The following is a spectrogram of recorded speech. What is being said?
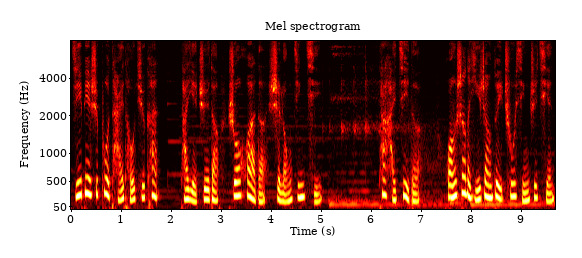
即便是不抬头去看，他也知道说话的是龙金奇。他还记得，皇上的仪仗队出行之前。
